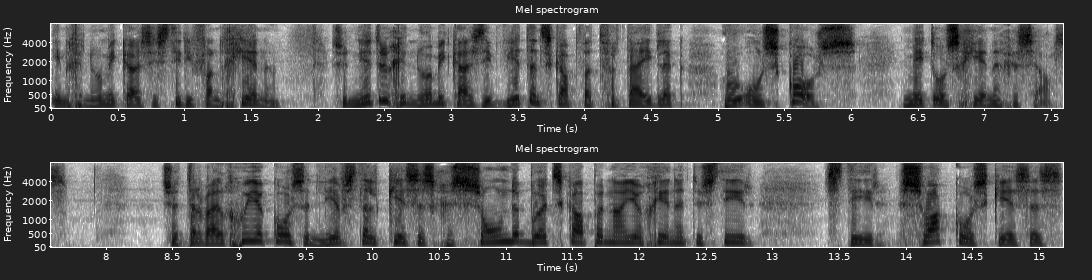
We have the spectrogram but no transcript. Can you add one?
en genomika is die studie van gene. So nutrigenomika is die wetenskap wat verduidelik hoe ons kos met ons gene gesels. So terwyl goeie kos en leefstylkeuses gesonde boodskappe na jou gene toe stuur, stuur swak koskeuses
